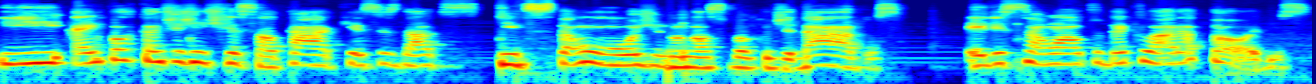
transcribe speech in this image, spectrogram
E é importante a gente ressaltar que esses dados que estão hoje no nosso banco de dados, eles são autodeclaratórios.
